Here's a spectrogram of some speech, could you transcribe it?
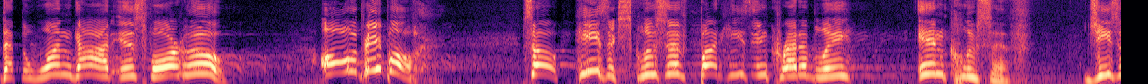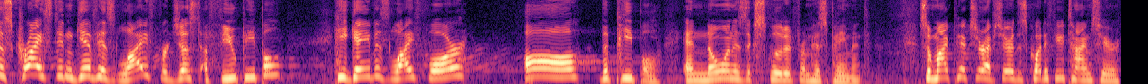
That the one God is for who? All the people. So he's exclusive, but he's incredibly inclusive. Jesus Christ didn't give his life for just a few people, he gave his life for all the people, and no one is excluded from his payment. So, my picture, I've shared this quite a few times here.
